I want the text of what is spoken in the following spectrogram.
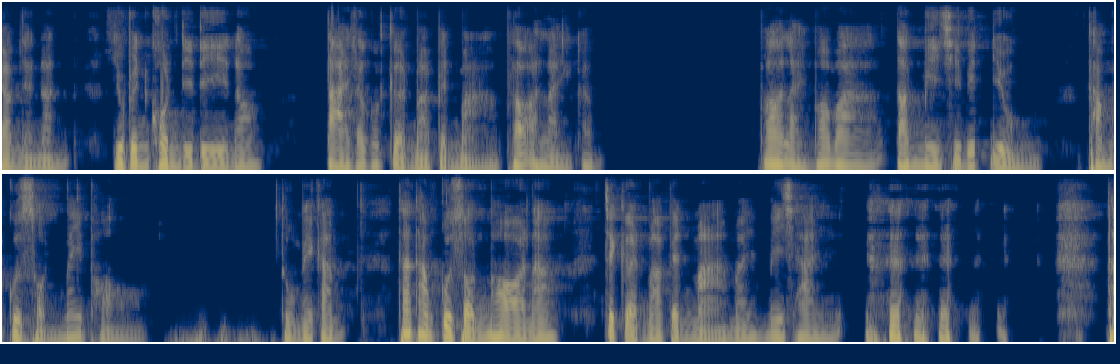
ครับอย่างนั้น อยู่เป็นคนดีๆเนาะ ตายแล้วก็เกิดมาเป็นหมา เพราะอะไรครับ เพราะอะไรเพราะว่าตอนมีชีวิตอยู่ทำกุศลไม่พอ ถูกไหมครับ ถ้าทำกุศลพอนะ จะเกิดมาเป็นหมาไหมไม่ใช่ท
